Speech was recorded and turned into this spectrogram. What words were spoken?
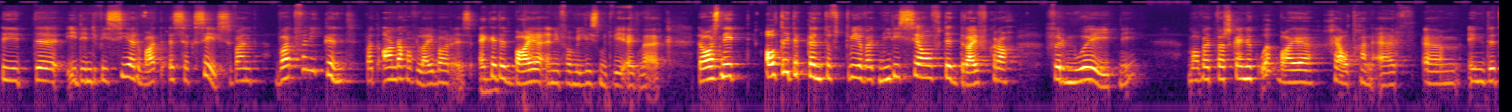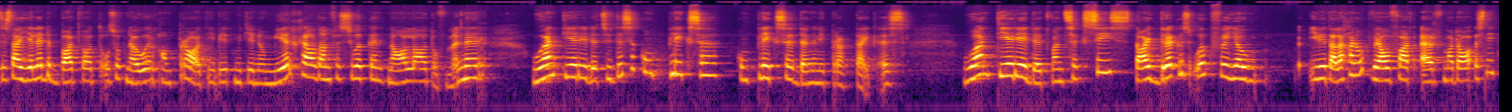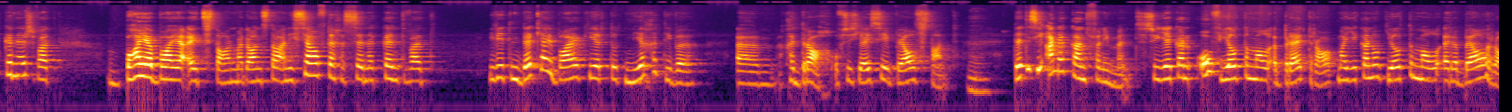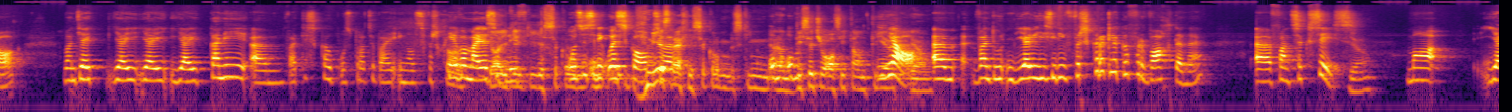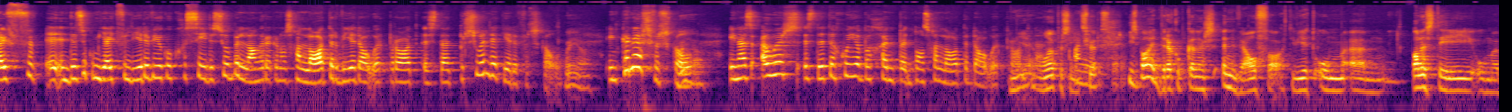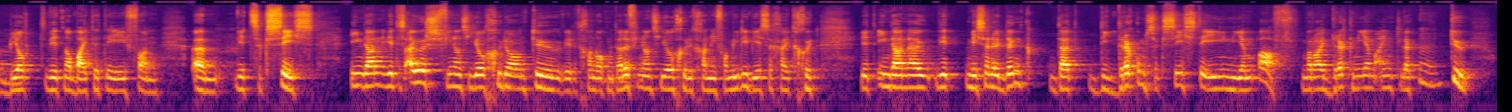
te te identifiseer wat is sukses want wat van die kind wat aandag afleibaar is. Ek het dit baie in die families met wie ek werk. Daar's net altyd 'n kind of twee wat nie dieselfde dryfkrag vermoë het nie, maar wat waarskynlik ook baie geld gaan erf. Ehm um, en dit is daai hele debat wat ons ook nou oor gaan praat. Jy weet, moet jy nou meer geld dan vir so 'n kind nalat of minder Hoe hanteer jy dit? So dis 'n komplekse komplekse ding in die praktyk is hoe hanteer jy dit want sukses, daai druk is ook vir jou jy weet hulle gaan ook welvaart erf, maar daar is net kinders wat baie baie uitstaan, maar dan staan in dieselfde gesin 'n kind wat jy weet en dit lei baie keer tot negatiewe ehm um, gedrag of soos jy sê welstand. Hmm. Dit is die ander kant van die munt. So jy kan of heeltemal 'n brat raak, maar jy kan ook heeltemal 'n rebel raak want jy jy jy jy kan nie ehm um, wat is cope ons praat so baie Engels vergewe ja, my asseblief ja, ons is in die Oos-Kaap nee, so nee reg jy sukkel om miskien om, um, om die situasie te hanteer ja ehm ja. um, want hoe jy hier's hierdie verskriklike verwagtinge uh van sukses ja maar jy en dis hoekom jy het verlede week ook gesê dis so belangrik en ons gaan later weer daaroor praat is dat persoonlikhede verskil o ja en kinders verskil o, ja. En as ouers is dit 'n goeie beginpunt. Ons gaan later daaroor praat nee, 100%. So, hier's baie druk op kinders in welvaart, jy weet om ehm um, alles te hê, om 'n hmm. beeld weet na buite te hê van ehm um, weet sukses. En dan weet as ouers finansiëel goed daaraan toe, weet dit gaan dalk met hulle finansiëel goed, dit gaan in die familiebesigheid goed. Weet en dan nou weet mense nou dink dat die druk om sukses te hê neem af, maar daai druk neem eintlik mm. toe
